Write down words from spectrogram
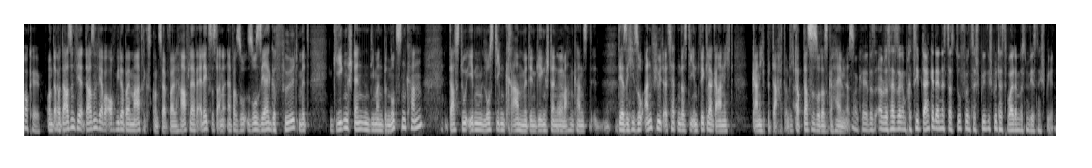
Okay. Und aber da sind wir, da sind wir aber auch wieder beim Matrix-Konzept, weil Half-Life Alyx ist dann einfach so, so sehr gefüllt mit Gegenständen, die man benutzen kann, dass du eben lustigen Kram mit den Gegenständen machen kannst, der sich so anfühlt, als hätten das die Entwickler gar nicht, gar nicht bedacht. Und ich glaube, das ist so das Geheimnis. Okay, das, aber das heißt im Prinzip, danke Dennis, dass du für uns das Spiel gespielt hast, weil dann müssen wir es nicht spielen.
